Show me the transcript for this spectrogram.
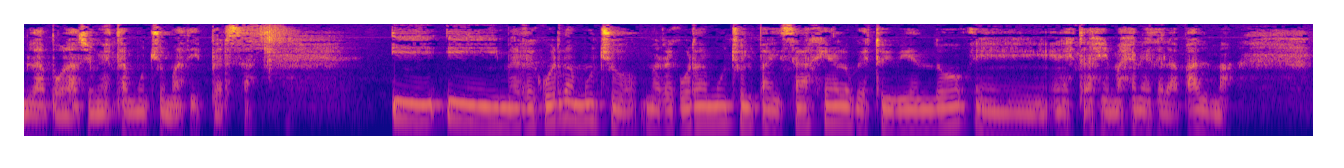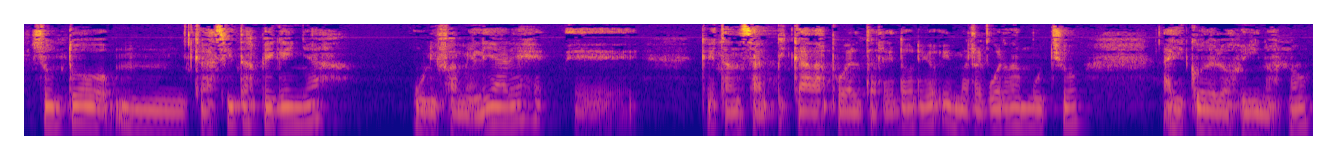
la población está mucho más dispersa. Y, y, me recuerda mucho, me recuerda mucho el paisaje a lo que estoy viendo eh, en estas imágenes de La Palma. Son todo mm, casitas pequeñas, unifamiliares, eh, que están salpicadas por el territorio y me recuerdan mucho a Ico de los Vinos, ¿no?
